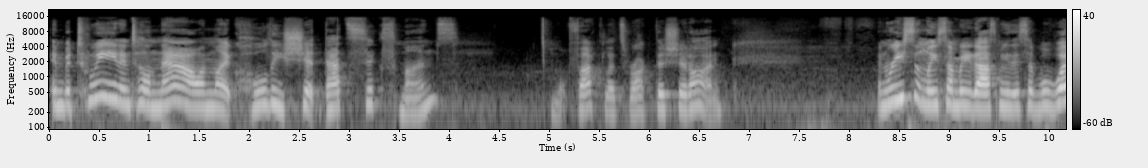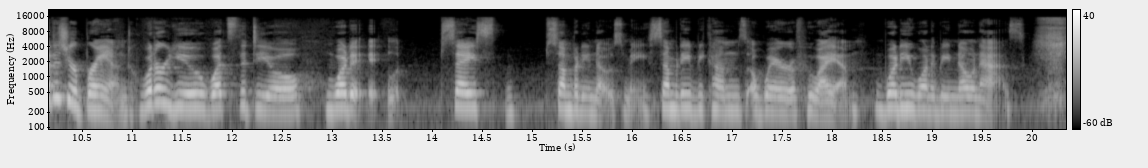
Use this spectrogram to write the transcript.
in between until now, I'm like, holy shit, that's six months? Well, fuck, let's rock this shit on. And recently, somebody had asked me, they said, well, what is your brand? What are you? What's the deal? What, it, say, somebody knows me. Somebody becomes aware of who I am. What do you want to be known as?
